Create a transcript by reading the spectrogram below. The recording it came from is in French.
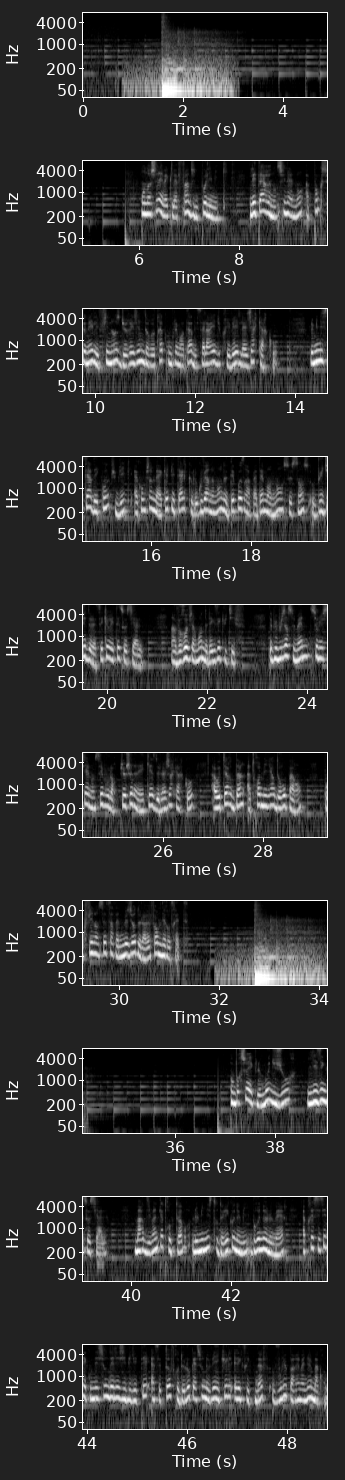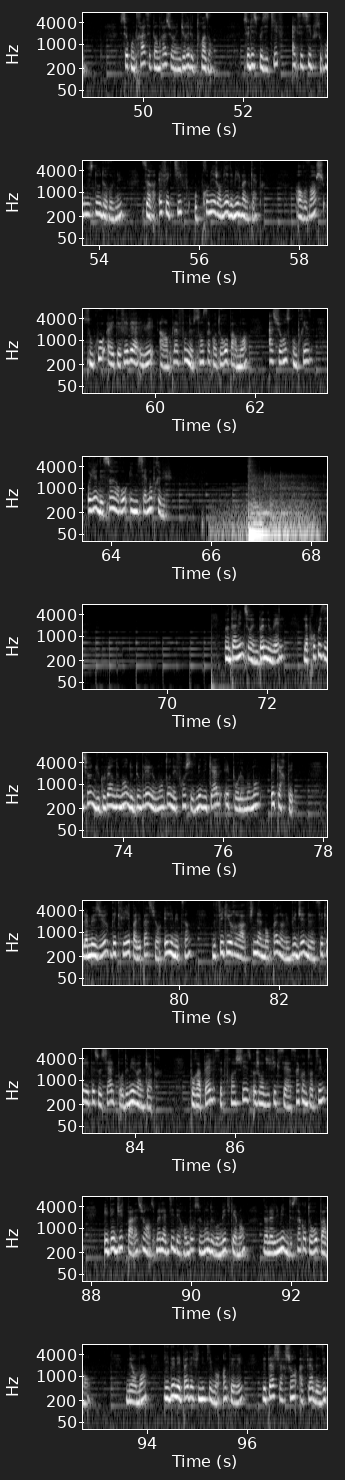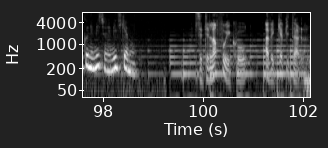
On enchaîne avec la fin d'une polémique. L'État renonce finalement à ponctionner les finances du régime de retraite complémentaire des salariés du privé, l'Agir Carco. Le ministère des Comptes publics a confirmé à Capital que le gouvernement ne déposera pas d'amendement en ce sens au budget de la sécurité sociale. Un revirement de l'exécutif. Depuis plusieurs semaines, celui-ci a annoncé vouloir piocher dans les caisses de l'Agir Carco à hauteur d'un à 3 milliards d'euros par an pour financer certaines mesures de la réforme des retraites. On poursuit avec le mot du jour, leasing social. Mardi 24 octobre, le ministre de l'économie, Bruno Le Maire, a précisé les conditions d'éligibilité à cette offre de location de véhicules électriques neufs voulue par Emmanuel Macron. Ce contrat s'étendra sur une durée de 3 ans. Ce dispositif, accessible sous conditions de revenus, sera effectif au 1er janvier 2024. En revanche, son coût a été réévalué à un plafond de 150 euros par mois, assurance comprise, au lieu des 100 euros initialement prévus. On termine sur une bonne nouvelle. La proposition du gouvernement de doubler le montant des franchises médicales est pour le moment écartée. La mesure, décriée par les patients et les médecins, ne figurera finalement pas dans le budget de la sécurité sociale pour 2024. Pour rappel, cette franchise, aujourd'hui fixée à 50 centimes, est déduite par l'assurance maladie des remboursements de vos médicaments dans la limite de 50 euros par an. Néanmoins, l'idée n'est pas définitivement enterrée, l'État cherchant à faire des économies sur les médicaments. C'était l'info avec Capital.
